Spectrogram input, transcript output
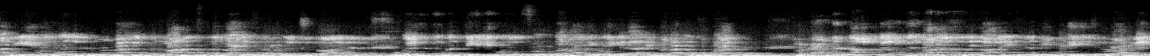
சஹாபியை வருவதற்கு முன்பாக பெருமான ஸல்லல்லாஹு அவர்கள் சொல்வார்கள் உங்களுக்கு மத்தியிலே ஒரு சொர்க்கவாதி வருகிறார் என்பதாக சொல்வார்கள் மூன்று நாட்களும் பெருமான ஸல்லல்லாஹு அலைஹி வஸல்லம் இப்படியே சொல்வார்கள்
